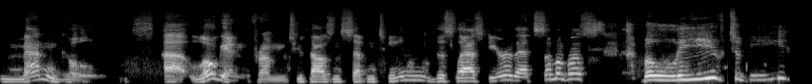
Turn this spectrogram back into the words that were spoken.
Mangold's uh, Logan from 2017, this last year, that some of us believe to be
